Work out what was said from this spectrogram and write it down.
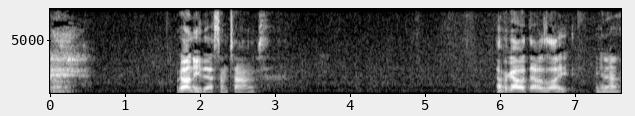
hug. we all need that sometimes. I forgot what that was like. you know.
